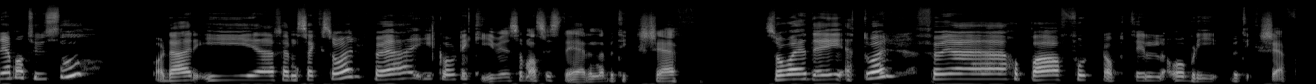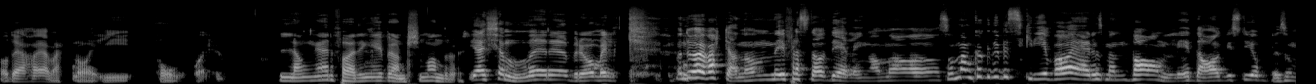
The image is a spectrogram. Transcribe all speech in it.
Rema 1000. Var der i eh, fem-seks år, før jeg gikk over til Kiwi som assisterende butikksjef. Så var jeg det i ett år, før jeg hoppa fort opp til å bli butikksjef, og det har jeg vært nå i tolv år. Lang erfaring i bransjen, med andre ord. Jeg kjenner eh, brød og melk. Men du har jo vært gjennom de fleste avdelingene og sånn. Kan ikke du beskrive hva er liksom en vanlig dag hvis du jobber som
